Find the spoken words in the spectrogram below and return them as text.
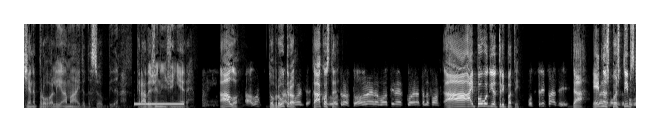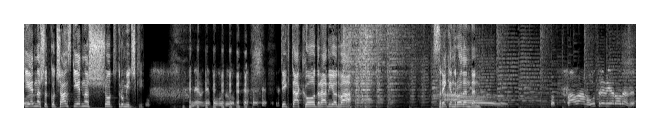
ќе не провали, ама ајде да се обидеме. Градежен инженере. Ало, Ало? добро утро. Да. Како сте? Добро утро. Добро е, работиме. Кој е на телефон? А, ај погоди од три пати. Од три пати. Да, еднаш по да Штипски, погодам. еднаш од Кочански, еднаш од Струмички. Не, не погодувам. Тик-так од Радио 2. Среќен роден ден. Фала, ама утре ми е роден ден.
